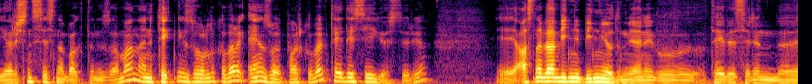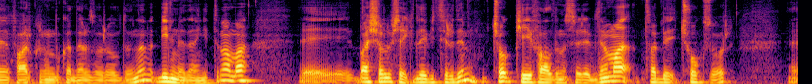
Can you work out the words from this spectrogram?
yarışın sitesine baktığınız zaman hani teknik zorluk olarak en zor parkur olarak TDS'yi gösteriyor. E, aslında ben bilmi- bilmiyordum yani bu TDS'nin e, parkurun bu kadar zor olduğunu. Bilmeden gittim ama e, başarılı bir şekilde bitirdim. Çok keyif aldığımı söyleyebilirim ama tabii çok zor. E,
